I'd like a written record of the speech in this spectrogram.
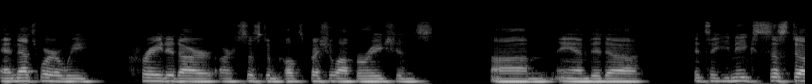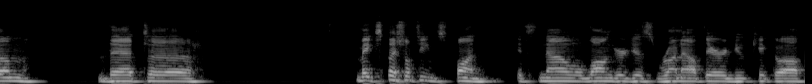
and that's where we created our our system called Special Operations, um, and it uh, it's a unique system that uh, makes special teams fun. It's no longer just run out there and do kickoff.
